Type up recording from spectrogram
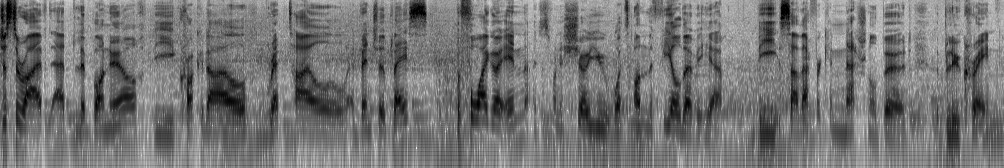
Just arrived at Le Bonheur, the crocodile reptile adventure place. Before I go in, I just want to show you what's on the field over here. The South African national bird, the blue crane.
